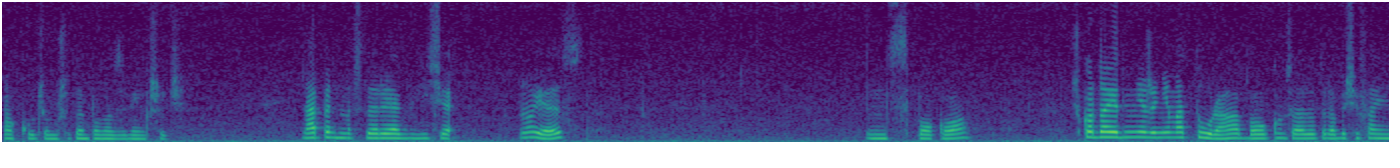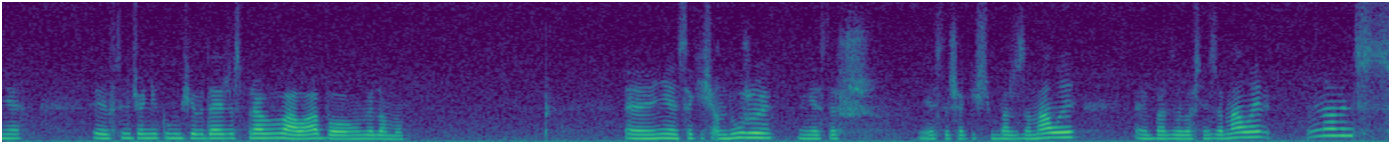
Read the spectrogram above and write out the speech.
O kurczę, muszę tempo zwiększyć. Napęd na 4, jak widzicie, no jest. Więc spoko. Szkoda jedynie, że nie ma tura, bo konsola do tura by się fajnie y, w tym ciągniku mi się wydaje, że sprawowała, bo wiadomo. y, Nie jest jakiś on duży, nie jest też, nie jest też jakiś bardzo za mały, y, bardzo właśnie za mały. No więc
